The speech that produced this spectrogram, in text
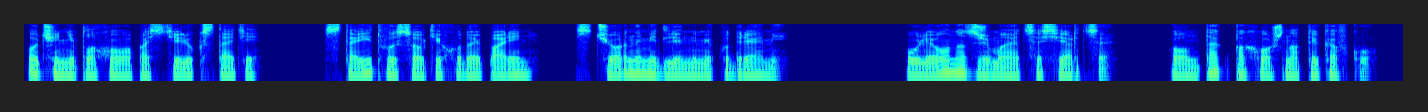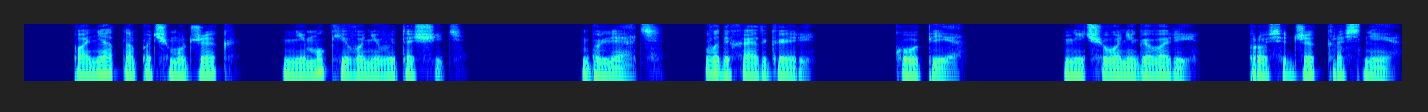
очень неплохого по стилю, кстати, стоит высокий худой парень с черными длинными кудрями. У Леона сжимается сердце. Он так похож на тыковку. Понятно, почему Джек не мог его не вытащить. Блять, выдыхает Гэри. «Копия». «Ничего не говори», — просит Джек краснее.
